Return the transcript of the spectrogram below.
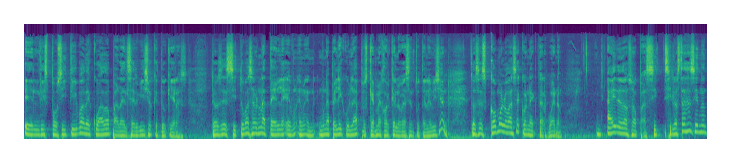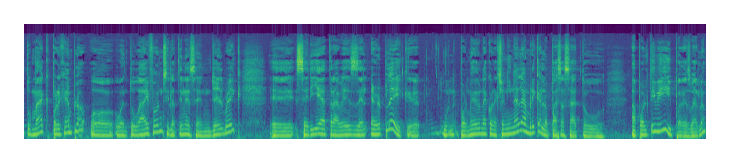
el dispositivo adecuado para el servicio que tú quieras. Entonces, si tú vas a ver una tele, una película, pues qué mejor que lo veas en tu televisión. Entonces, ¿cómo lo vas a conectar? Bueno, hay de dos sopas. Si, lo estás haciendo en tu Mac, por ejemplo, o, en tu iPhone, si lo tienes en jailbreak, eh, sería a través del AirPlay, que por medio de una conexión inalámbrica lo pasas a tu Apple TV y puedes verlo.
